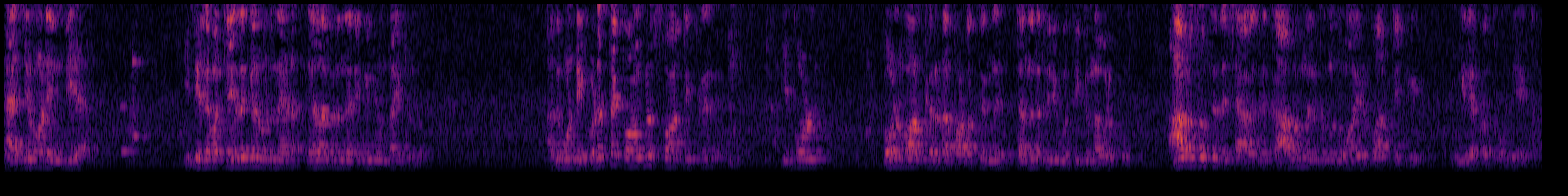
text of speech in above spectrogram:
രാജ്യമാണ് ഇന്ത്യ. ഇന്ത്യയിലെ മറ്റേതെങ്കിലും ഒരു നേട നേതാവിന് നേരം ഇങ്ങനെ ഉണ്ടായിട്ടുണ്ടോ? അതുകൊണ്ട് ഇവിടുത്തെ കോൺഗ്രസ് പാർട്ടിക്ക് ഇപ്പോൾ ഗോൾവാൾക്കറുടെ പടത്തിന് ചന്ദനത്തിരി കുത്തിക്കുന്നവർക്കും ആർ എസ് എസിന്റെ ശാഖക്ക് കാവൽ നിൽക്കുന്നതുമായ ഒരു പാർട്ടിക്ക് ഇങ്ങനെയൊക്കെ തോന്നിയേക്കാം.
